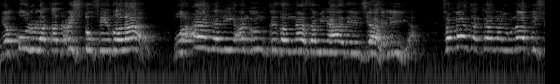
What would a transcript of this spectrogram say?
يقول لقد عشت في ضلال وآن لي أن أنقذ الناس من هذه الجاهلية فماذا كان يناقش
